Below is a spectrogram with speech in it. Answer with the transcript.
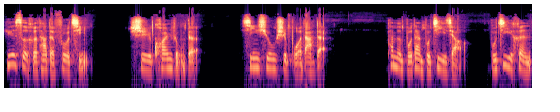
约瑟和他的父亲是宽容的，心胸是博大的。他们不但不计较、不记恨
